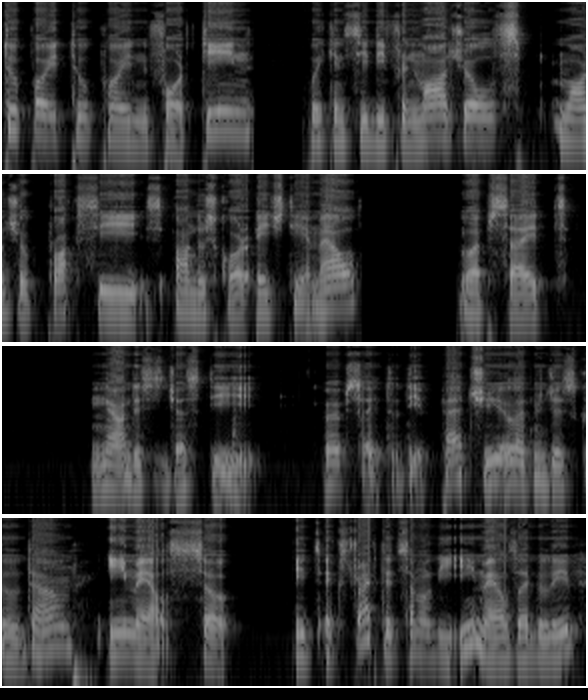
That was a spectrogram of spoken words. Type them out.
2.2.14. We can see different modules, module proxy underscore HTML, website. Now this is just the website of the Apache. Let me just go down. Emails. So it extracted some of the emails, I believe.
